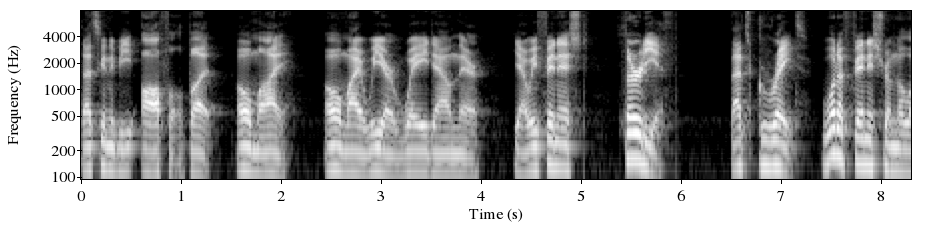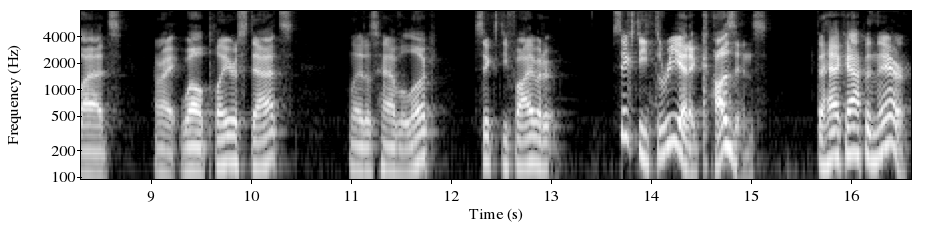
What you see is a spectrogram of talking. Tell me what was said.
that's going to be awful, but Oh my. Oh my, we are way down there. Yeah, we finished 30th. That's great. What a finish from the lads. All right, well, player stats. Let us have a look. 65 out of 63 out of Cousins. The heck happened there?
